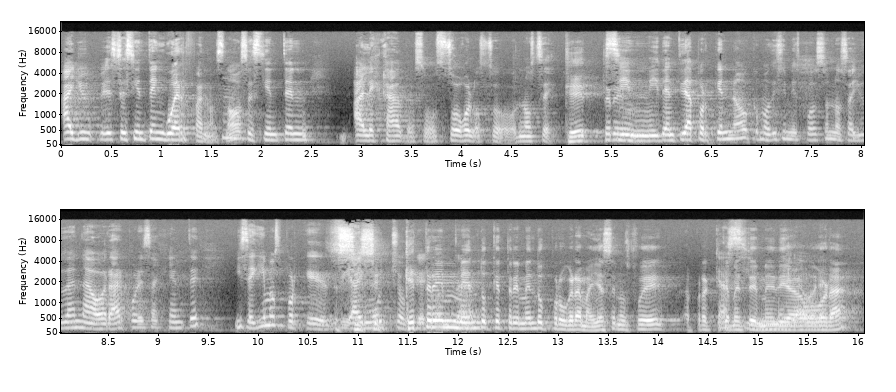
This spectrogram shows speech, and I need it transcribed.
se sienten huérfanos, ¿no? Se sienten alejados o solos o no sé, sin identidad. ¿Por qué no? Como dice mi esposo, nos ayudan a orar por esa gente y seguimos porque sí, hay mucho. Qué tremendo, qué tremendo programa. Ya se nos fue prácticamente media, hora.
